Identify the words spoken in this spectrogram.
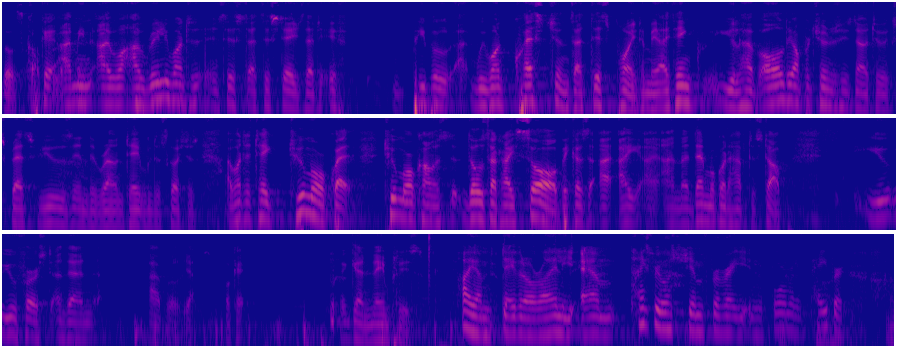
those couple. Okay, I mean, I, wa- I really want to insist at this stage that if people, uh, we want questions at this point. I mean, I think you'll have all the opportunities now to express views in the roundtable discussions. I want to take two more que- two more comments, those that I saw, because I, I, I, and then we're going to have to stop. You, you first, and then Avril. Yeah, okay. Again, name please. Hi, I'm David O'Reilly. Um, thanks very much, Jim, for a very informative paper. No.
